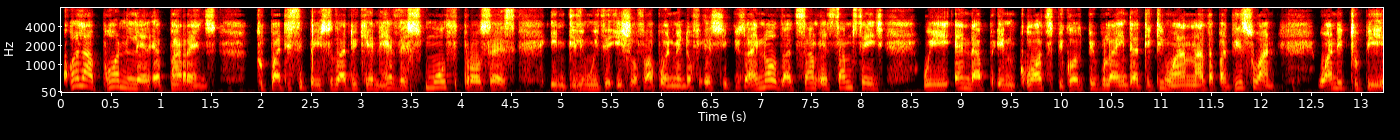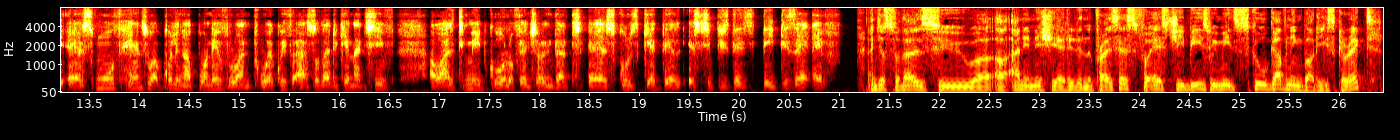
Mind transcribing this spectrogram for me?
call upon uh, parents to participate so that we can have a smooth process in dealing with the issue of appointment of SGBs. I know that some at some stage we end up in courts because people are interdicting one another, but this one wanted to be uh, smooth. Hence, we are calling upon everyone to work with us so that we can achieve our ultimate goal of ensuring that uh, schools get the SGBs that they deserve. And just for those who uh, are uninitiated in the process, for SGBs, we mean school governing bodies, correct?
